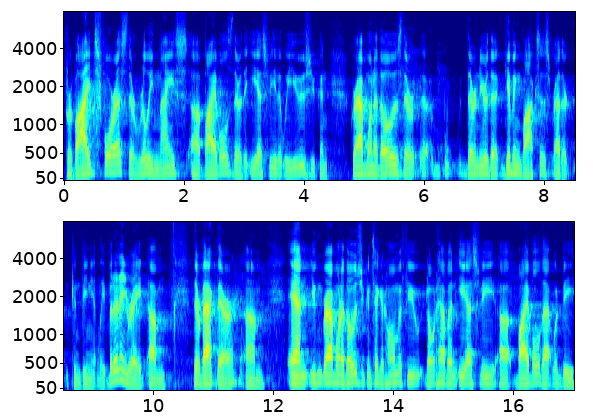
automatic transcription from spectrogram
provides for us. They're really nice uh, Bibles. They're the ESV that we use. You can grab one of those. They're, uh, they're near the giving boxes, rather conveniently. But at any rate, um, they're back there. Um, and you can grab one of those. You can take it home if you don't have an ESV uh, Bible. That would be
